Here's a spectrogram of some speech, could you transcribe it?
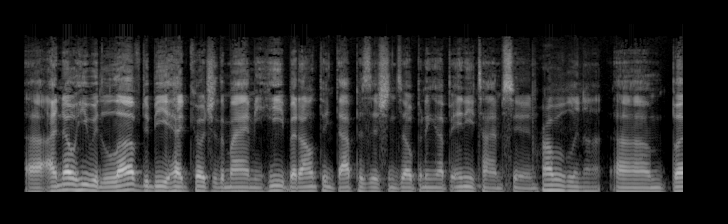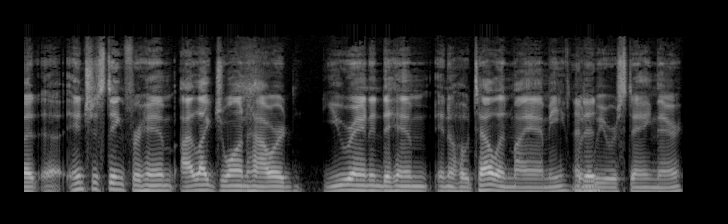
Uh, I know he would love to be head coach of the Miami Heat, but I don't think that position's opening up anytime soon. Probably not. Um, but uh, interesting for him. I like Juwan Howard. You ran into him in a hotel in Miami when we were staying there.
